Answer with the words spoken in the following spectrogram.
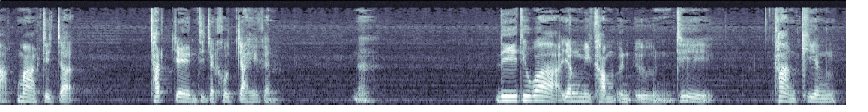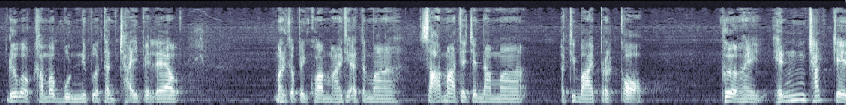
ากมากที่จะชัดเจนที่จะเข้าใจกัน นะดีที่ว่ายังมีคำอื่น ๆที่ข้างเคียง หรือว่าคำว่าบุญนี่เพื่อท่านใช้ไปแล้ว มันก็เป็นความหมายที่อาตมาสามารถที่จะนำมาอธิบายประกอบ เพื่อให้เห็นชัดเจน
